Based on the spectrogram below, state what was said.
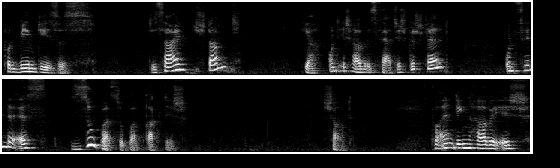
von wem dieses Design stammt. Ja, und ich habe es fertiggestellt und finde es super, super praktisch. Schaut. Vor allen Dingen habe ich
